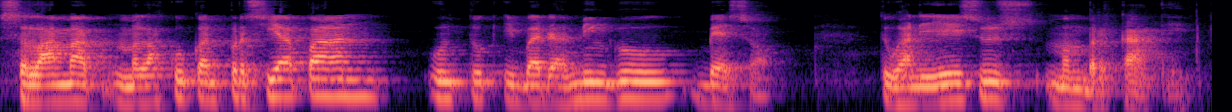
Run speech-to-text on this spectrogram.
Selamat melakukan persiapan untuk ibadah minggu besok. Tuhan Yesus memberkati.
